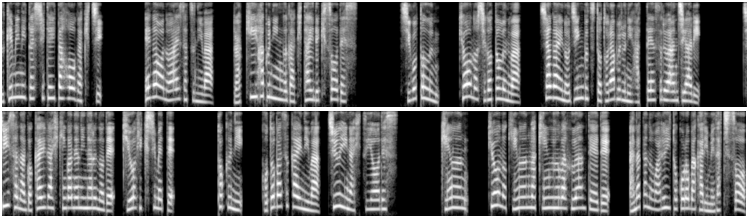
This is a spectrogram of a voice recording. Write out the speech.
受け身に徹していた方が吉。笑顔の挨拶には、ラッキーハプニングが期待できそうです。仕事運。今日の仕事運は、社外の人物とトラブルに発展する暗示あり。小さな誤解が引き金になるので気を引き締めて。特に、言葉遣いには注意が必要です。金運。今日の金運は金運は不安定で、あなたの悪いところばかり目立ちそう。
